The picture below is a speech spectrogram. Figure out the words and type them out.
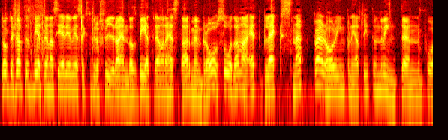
Dr. Chattes B-tränarserie V64 4, endast B-tränade hästar, men bra sådana. Ett Black Snapper har imponerat lite under vintern på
